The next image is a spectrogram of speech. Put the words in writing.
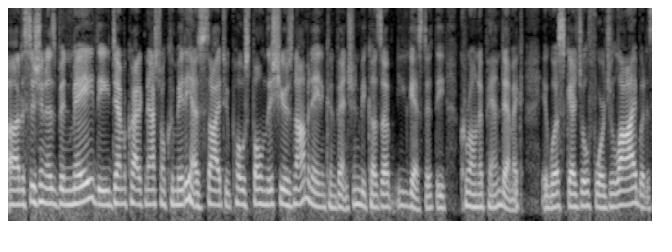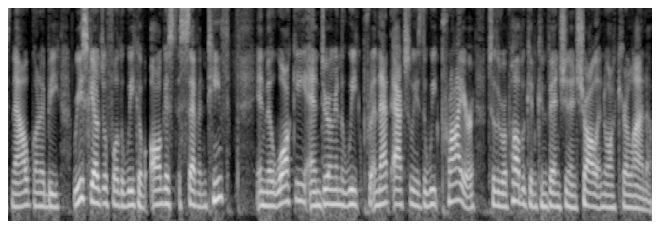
A decision has been made. The Democratic National Committee has decided to postpone this year's nominating convention because of, you guessed it, the corona pandemic. It was scheduled for July, but it's now going to be rescheduled for the week of August 17th in Milwaukee and during the week, and that actually is the week prior to the Republican convention in Charlotte, North Carolina.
